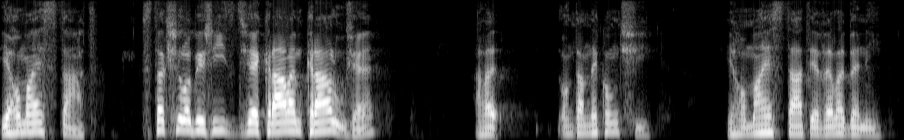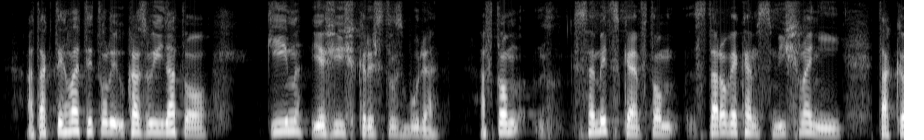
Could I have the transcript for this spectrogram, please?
jeho majestát. Stačilo by říct, že je králem králů, že? Ale on tam nekončí. Jeho majestát je velebený. A tak tyhle tituly ukazují na to, kým Ježíš Kristus bude. A v tom semickém, v tom starověkém smýšlení, tak eh,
